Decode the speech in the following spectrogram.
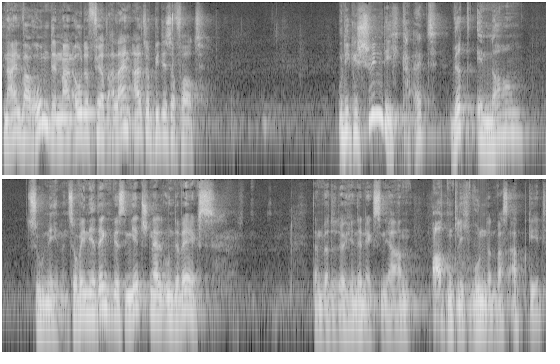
Nein, warum? Denn mein Auto fährt allein, also bitte sofort. Und die Geschwindigkeit wird enorm zunehmen. So, wenn ihr denkt, wir sind jetzt schnell unterwegs, dann werdet ihr euch in den nächsten Jahren ordentlich wundern, was abgeht.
